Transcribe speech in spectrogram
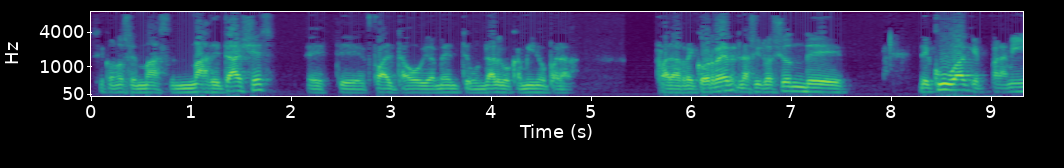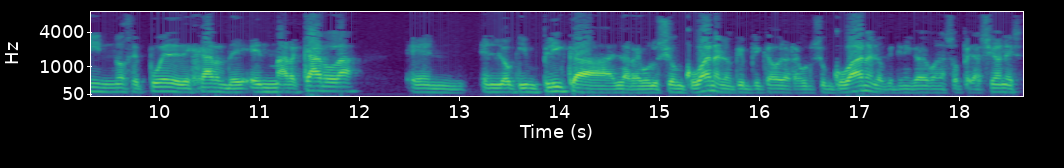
se conocen más, más detalles. Este, falta obviamente un largo camino para, para recorrer. La situación de, de Cuba, que para mí no se puede dejar de enmarcarla en, en lo que implica la revolución cubana, en lo que ha implicado la revolución cubana, en lo que tiene que ver con las operaciones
